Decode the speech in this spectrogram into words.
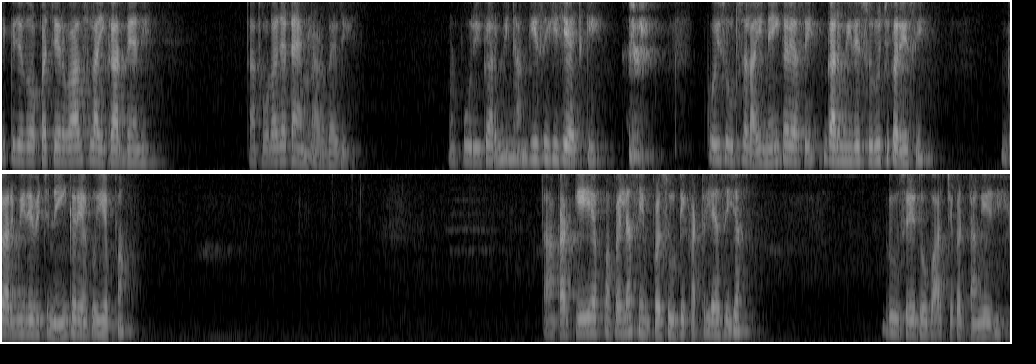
ਇੱਕ ਜਦੋਂ ਆਪਾਂ ਚਿਰ ਬਾਅਦ ਸਿਲਾਈ ਕਰਦੇ ਆ ਜੀ, ਤਾਂ ਥੋੜਾ ਜਿਹਾ ਟਾਈਮ ਲੱਗਦਾ ਜੀ। ਹੁਣ ਪੂਰੀ ਗਰਮੀ ਲੰਘ ਗਈ ਸੀਗੀ ਜੀ ਐਤਕੀ। ਕੋਈ ਸੂਟ ਸਿਲਾਈ ਨਹੀਂ ਕਰਿਆ ਸੀ। ਗਰਮੀ ਦੇ ਸ਼ੁਰੂ ਚ ਕਰੇ ਸੀ। ਗਰਮੀ ਦੇ ਵਿੱਚ ਨਹੀਂ ਕਰਿਆ ਕੋਈ ਆਪਾਂ। ਤਾਂ ਕਰਕੇ ਆਪਾਂ ਪਹਿਲਾਂ ਸਿੰਪਲ ਸੂਟ ਹੀ ਕੱਟ ਲਿਆ ਸੀਗਾ। ਦੂਸਰੇ ਦੋ ਬਾਅਦ ਚ ਕੱਟਾਂਗੇ ਜੀ।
